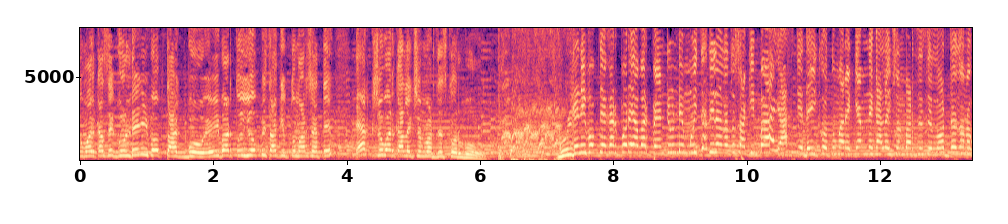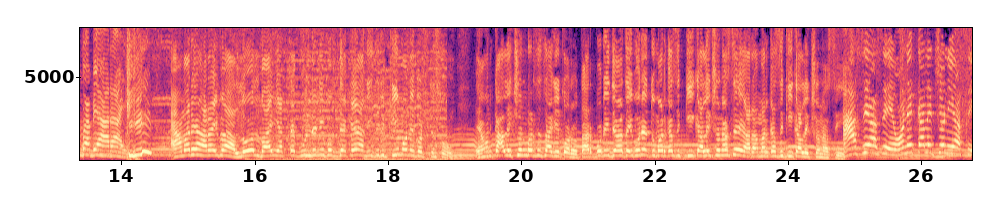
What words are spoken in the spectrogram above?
তোমার কাছে গোল্ডেন হিপ থাকব। এইবার তো ইউপি সাকিব তোমার সাথে একশো বার কালেকশন ভার্সেস করব। গোল্ডেন হিপহপ দেখার পরে আবার প্যান্টুনটে মুইতা দিলা না তো সাকিব ভাই? আজকে দেখো তোমারে কেমনে কালেকশন পারচেজে লজ্জাজনক ভাবে হারায়। কি? আমারে হারাইবা? লোল ভাই একটা গোল্ডেন হিপ দেখে নিজের কি মনে করতেছো? এখন কালেকশন ভার্সেস আগে করো। তারপরেই দেওয়া যাইব না তোমার কাছে কি কালেকশন আছে আর আমার কাছে কি কালেকশন আছে? আছে আছে অনেক কালেকশনই আছে।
